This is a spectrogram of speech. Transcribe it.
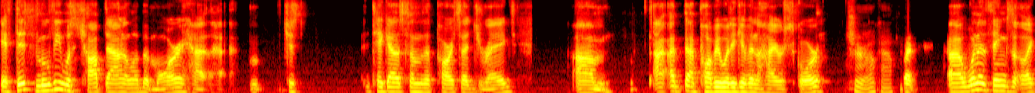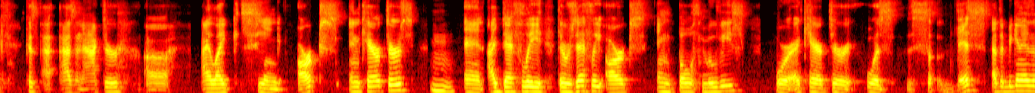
If this movie was chopped down a little bit more, ha, ha, just take out some of the parts that dragged, um, I, I, I probably would have given a higher score. Sure. Okay. But uh, one of the things that, like, because as an actor, uh, I like seeing arcs in characters, Mhm. and I definitely there was definitely arcs in both movies where a character was this at the beginning of the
